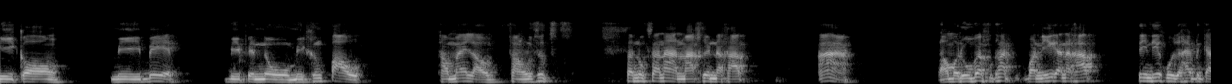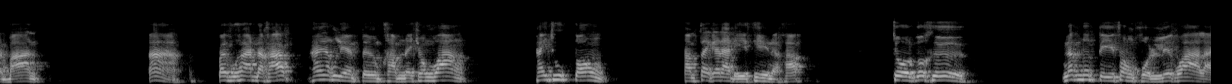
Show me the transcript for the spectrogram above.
มีกอง มีเบสมีเปียโน มีเครื่องเป่า ทำให้เราฟังรู้สึกสนุกสนานมากขึ้นนะครับ อ่า เรามาดูแบบฝึกหัดวันนี้กันนะครับ สิ่งที่ครูจะให้เป็นการบ้าน อ่า ไปฝึกหัดนะครับ ให้นักเรียนเติมคำในช่องว่าง ให้ถูกต้องทำใส่กระดาษ A4 นะครับ โจทย์ก็คือ นักดนตรีสองคนเรียกว่าอะไร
